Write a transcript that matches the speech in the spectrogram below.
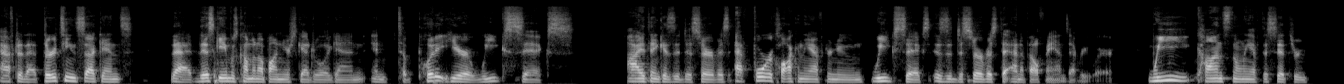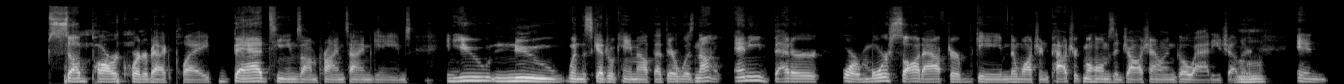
after that 13 seconds that this game was coming up on your schedule again, and to put it here at week six, I think is a disservice. At four o'clock in the afternoon, week six is a disservice to NFL fans everywhere. We constantly have to sit through subpar quarterback play, bad teams on primetime games. And you knew when the schedule came out that there was not any better or more sought after game than watching Patrick Mahomes and Josh Allen go at each other. Mhm. And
